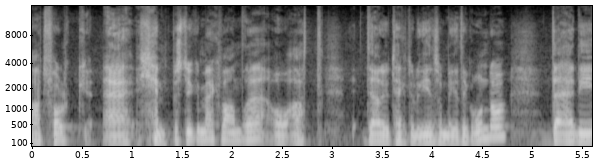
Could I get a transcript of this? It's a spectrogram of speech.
At folk er kjempestygge med hverandre. Og at det er jo teknologien som ligger til grunn da. Det er de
